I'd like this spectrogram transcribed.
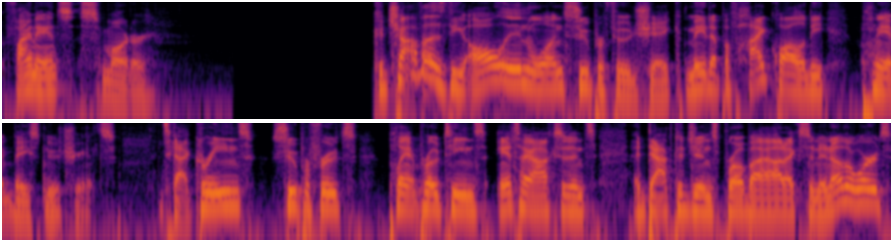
Finance smarter. Kachava is the all-in-one superfood shake made up of high-quality plant-based nutrients. It's got greens, superfruits, plant proteins, antioxidants, adaptogens, probiotics, and in other words,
